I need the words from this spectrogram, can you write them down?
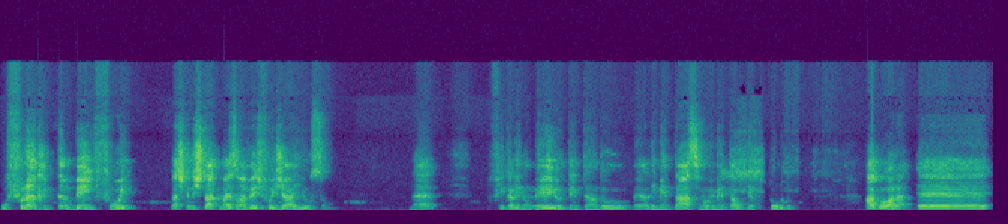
O Franklin também foi. Acho que o destaque mais uma vez foi Jailson, né? Fica ali no meio tentando é, alimentar, se movimentar o tempo todo. Agora, é,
